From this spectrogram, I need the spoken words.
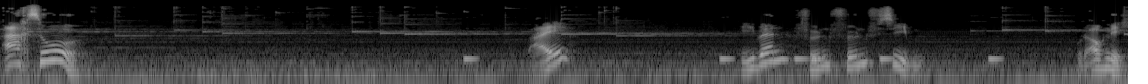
Ach so. 3, 7, 5, 5, 7. Oder auch nicht.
